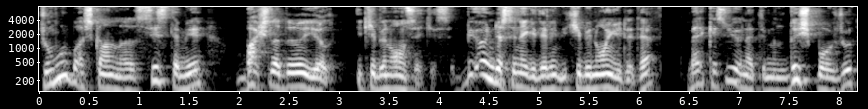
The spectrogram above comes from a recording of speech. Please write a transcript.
Cumhurbaşkanlığı sistemi başladığı yıl 2018. Bir öncesine gidelim 2017'de. Merkezi yönetimin dış borcu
